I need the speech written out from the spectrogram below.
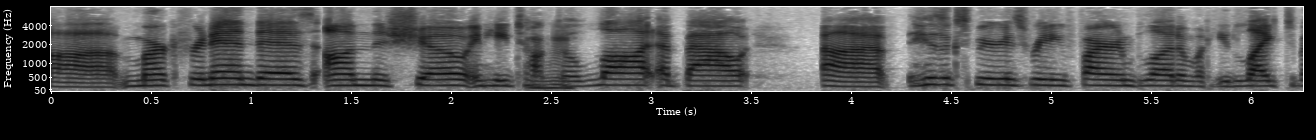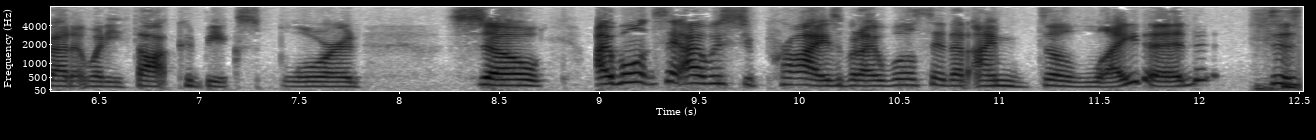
uh, Mark Fernandez on the show, and he talked Mhm. a lot about uh, his experience reading Fire and Blood and what he liked about it, and what he thought could be explored. So I won't say I was surprised, but I will say that I'm delighted to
